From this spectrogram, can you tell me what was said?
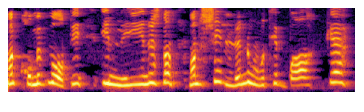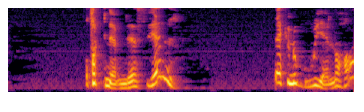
man, kommer på en måte i, i minus. Man, man skylder noe tilbake. Og takknemlighetsgjeld det er ikke noe god gjeld å ha.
